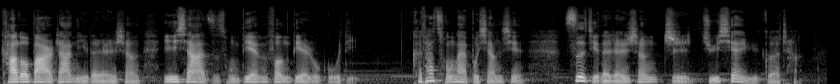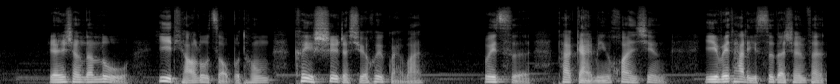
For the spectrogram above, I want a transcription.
卡洛巴尔扎尼的人生一下子从巅峰跌入谷底，可他从来不相信自己的人生只局限于歌唱。人生的路一条路走不通，可以试着学会拐弯。为此，他改名换姓，以维塔里斯的身份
